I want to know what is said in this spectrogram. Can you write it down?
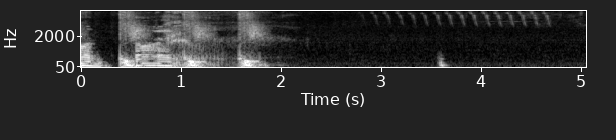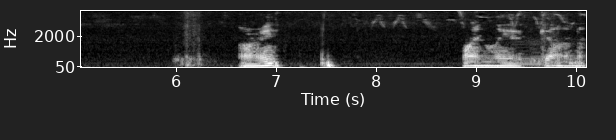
On, die. Alright. Finally a gun.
